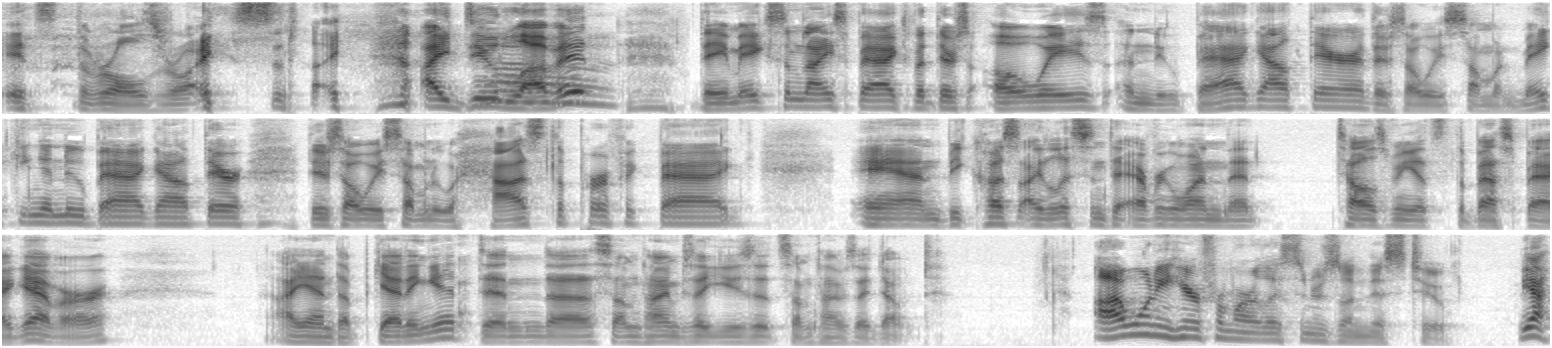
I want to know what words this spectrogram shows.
it's the Rolls Royce. I, I do love it, They make some nice bags, but there's always a new bag out there. There's always someone making a new bag out there. There's always someone who has the perfect bag. And because I listen to everyone that tells me it's the best bag ever, I end up getting it. And uh, sometimes I use it, sometimes I don't. I want to hear from our listeners on this too. Yeah.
